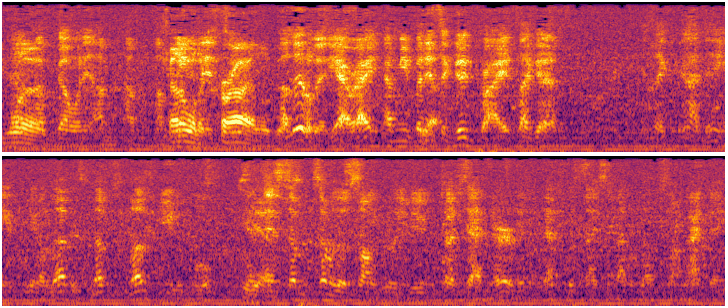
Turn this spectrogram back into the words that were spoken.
You wanna- I'm going in. I'm. I'm, I'm Kinda wanna cry a little bit. A little bit, yeah, right. I mean, but it's a good cry. It's like a. It's like God dang it. You know, love is love. Love's beautiful. And, and some some of those songs really do touch that nerve, and that's what's nice about a love song, I think.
